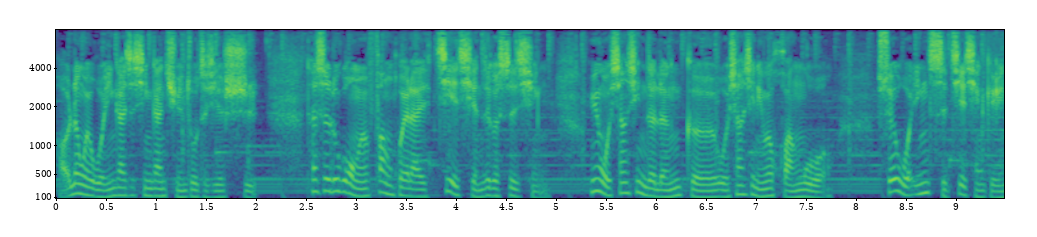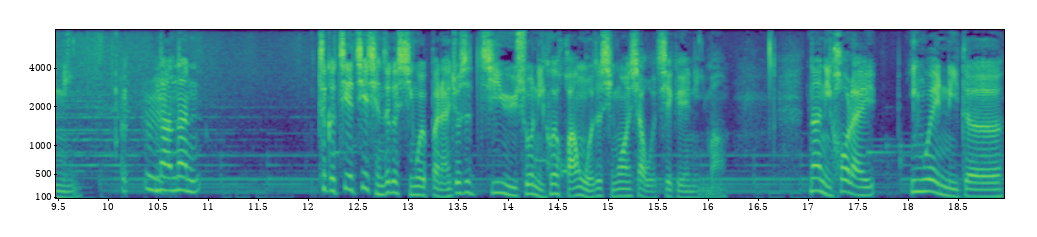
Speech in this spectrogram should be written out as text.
好，认为我应该是心甘情愿做这些事。但是如果我们放回来借钱这个事情，因为我相信你的人格，我相信你会还我，所以我因此借钱给你。那那这个借借钱这个行为本来就是基于说你会还我的情况下，我借给你吗？那你后来因为你的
